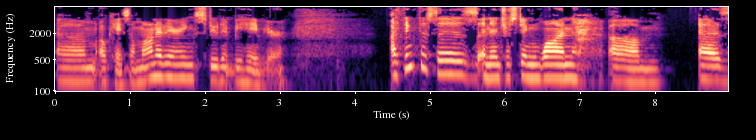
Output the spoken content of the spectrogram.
Um, okay, so monitoring student behavior. I think this is an interesting one um, as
